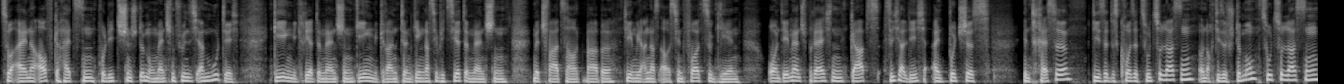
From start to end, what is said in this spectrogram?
zu einer aufgeheizten politischen Stimmung. Menschen fühlen sich ermutigt, gegen migrierte Menschen, gegen Migranten, gegen rassifizierte Menschen mit schwarzer Hautfarbe, die irgendwie anders aussehen, vorzugehen. Und dementsprechend gab es sicherlich ein putsches Interesse, diese Diskurse zuzulassen und auch diese Stimmung zuzulassen.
